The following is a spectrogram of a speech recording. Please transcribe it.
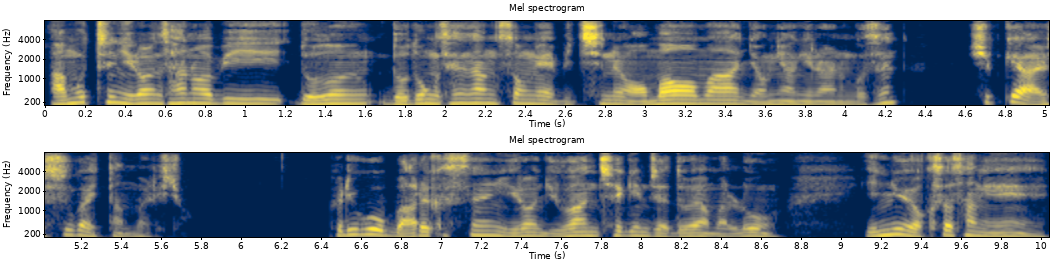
아무튼 이런 산업이 노동, 노동 생산성에 미치는 어마어마한 영향이라는 것은 쉽게 알 수가 있단 말이죠. 그리고 마르크스는 이런 유한 책임 제도야말로 인류 역사상에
